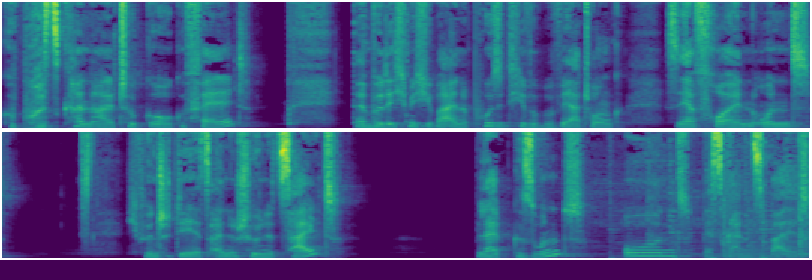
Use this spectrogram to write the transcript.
Geburtskanal to go gefällt, dann würde ich mich über eine positive Bewertung sehr freuen. Und ich wünsche dir jetzt eine schöne Zeit. Bleib gesund und bis ganz bald.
